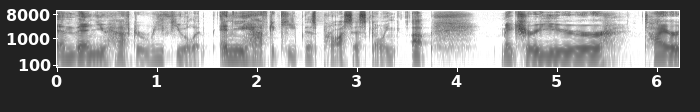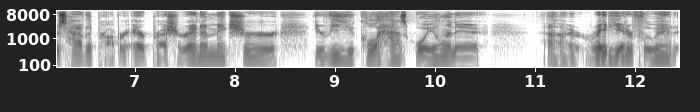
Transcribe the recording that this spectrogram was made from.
And then you have to refuel it. And you have to keep this process going up. Make sure your tires have the proper air pressure in them. Make sure your vehicle has oil in it, uh, radiator fluid,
